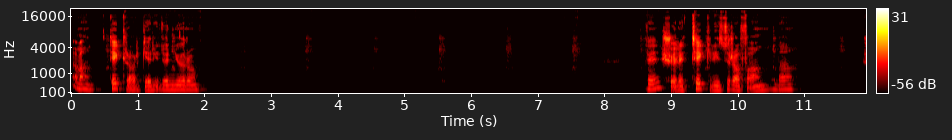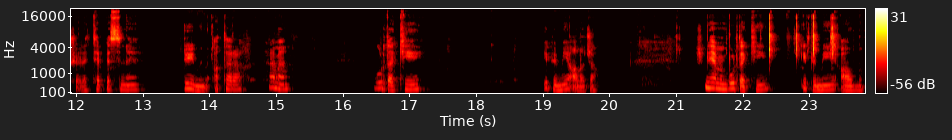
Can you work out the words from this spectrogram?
Hemen tekrar geri dönüyorum. Ve şöyle tekli zürafanın da şöyle tepesine düğümümü atarak hemen buradaki ipimi alacağım. Şimdi hemen buradaki ipimi aldım.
